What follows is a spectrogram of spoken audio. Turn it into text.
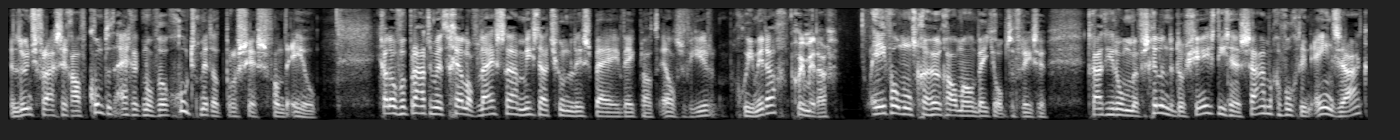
En Lunch vraagt zich af, komt het eigenlijk nog wel goed met dat proces van de eeuw? Ik ga erover praten met Gerlof Leistra, misdaadjournalist bij Weekblad Elsevier. Goedemiddag. Goedemiddag. Even om ons geheugen allemaal een beetje op te frissen. Het gaat hier om eh, verschillende dossiers, die zijn samengevoegd in één zaak.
